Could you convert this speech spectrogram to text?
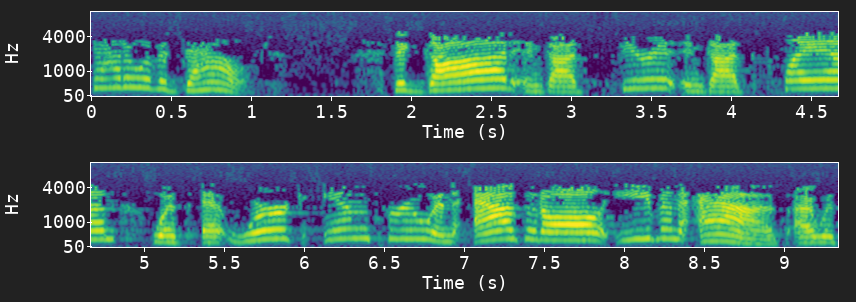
shadow of a doubt that God and God's Spirit and God's plan was at work in, through, and as it all, even as I was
